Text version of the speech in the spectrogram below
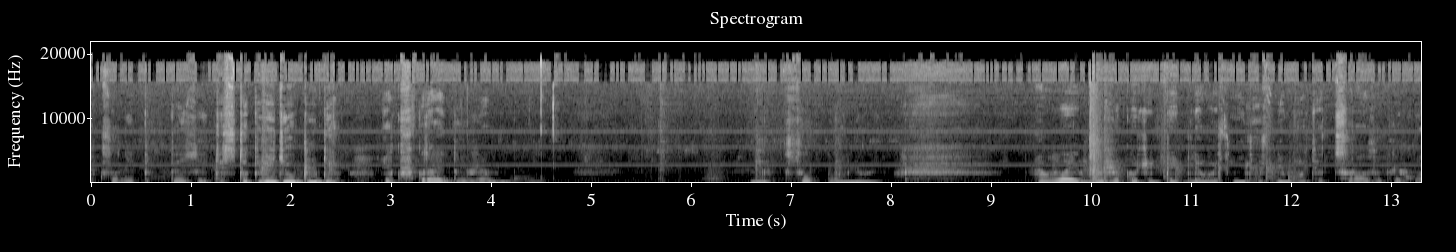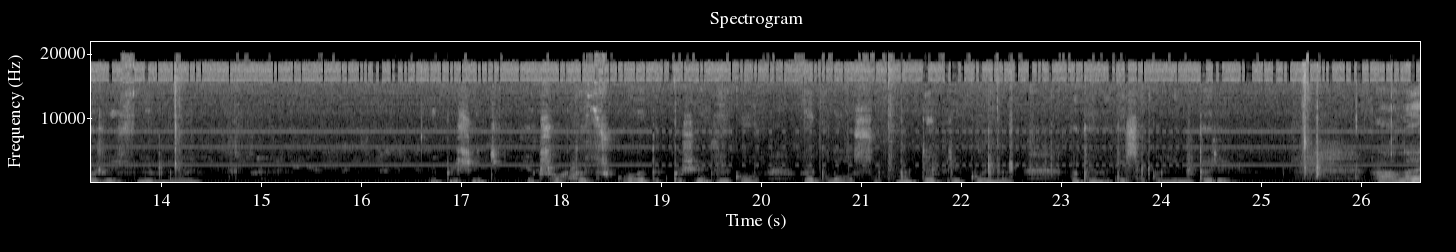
Якщо не підписуєтесь, так відео буде як вкрай дуже мало. Ну, все поняли. А ви може кожен день для вас відео знімати. От сразу приходжу і знімаю. І пишіть, Якщо хтось з школи, так пишіть з якого ви класу. Буде прикольно подивитися коментарі. Але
